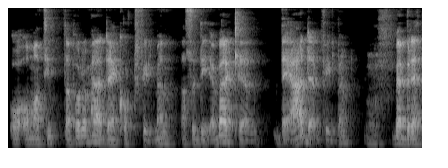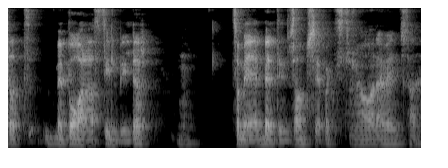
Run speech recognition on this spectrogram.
Och om man tittar på de här, den kortfilmen, alltså det är verkligen, det är den filmen. Mm. Men berättat med bara stillbilder. Mm. Som är väldigt intressant att se faktiskt. Ja, det är intressant.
